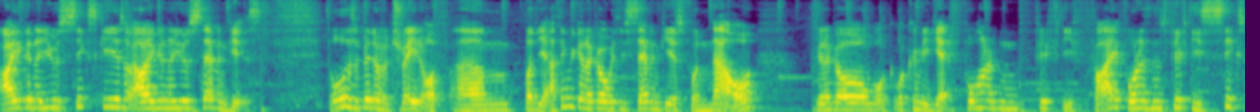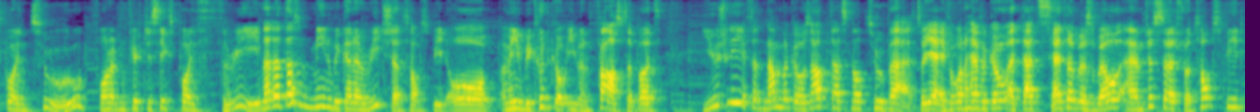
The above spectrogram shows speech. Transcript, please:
Are you gonna use six gears or are you gonna use seven gears? It's always a bit of a trade-off, um, but yeah, I think we're gonna go with the seven gears for now. We're gonna go, what, what can we get? 455, 456.2, 456.3. Now that doesn't mean we're gonna reach that top speed or, I mean, we could go even faster, but Usually if that number goes up, that's not too bad. So yeah, if you want to have a go at that setup as well, um, just search for top speed,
